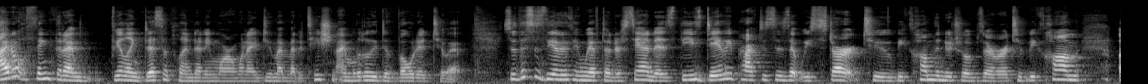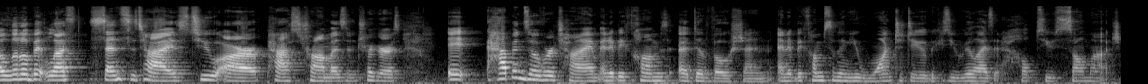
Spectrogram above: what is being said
I don't think that I'm feeling disciplined anymore when I do my meditation. I'm literally devoted to it. So this is the other thing we have to understand is these daily practices that we start to become the neutral observer, to become a little bit less sensitized to our past traumas and triggers it happens over time and it becomes a devotion and it becomes something you want to do because you realize it helps you so much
